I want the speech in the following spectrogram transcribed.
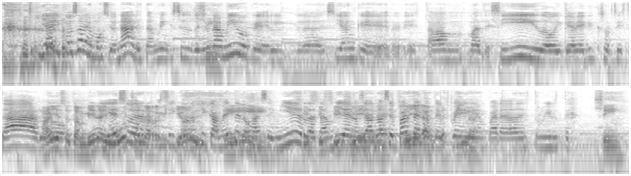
Y hay cosas emocionales también. Que tenía Sí. un amigo que le decían que estaba maldecido y que había que exorcizarlo. Ay, eso también hay y eso mucho en la er- religión. psicológicamente Sí. los hace mierda Sí, también. o sea, no hace falta la que te peguen para destruirte. Sí,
